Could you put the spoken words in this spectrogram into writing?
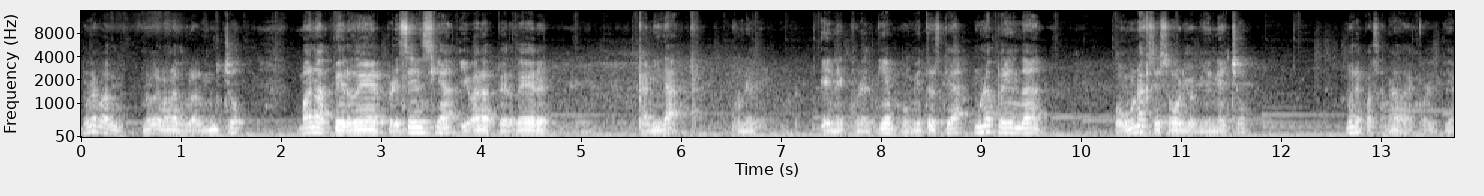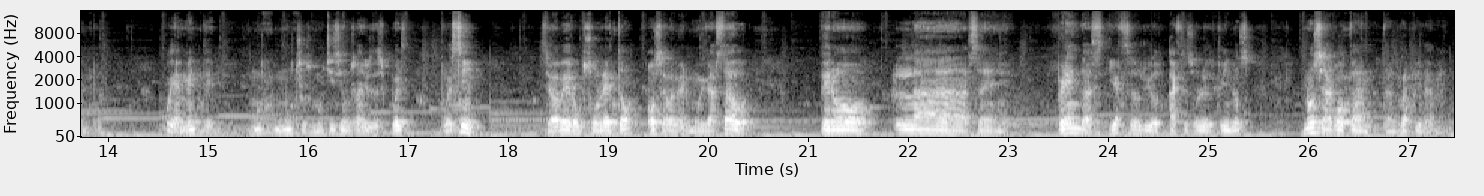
no le, van a durar mucho, van a perder presencia y van a perder calidad con el, con el tiempo. Mientras que una prenda o un accesorio bien hecho, no le pasa nada con el tiempo. Obviamente, muchos, muchísimos años después, pues sí, se va a ver obsoleto o se va a ver muy gastado. Pero las, eh, prendas y accesorios, accesorios finos no se agotan tan rápidamente.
